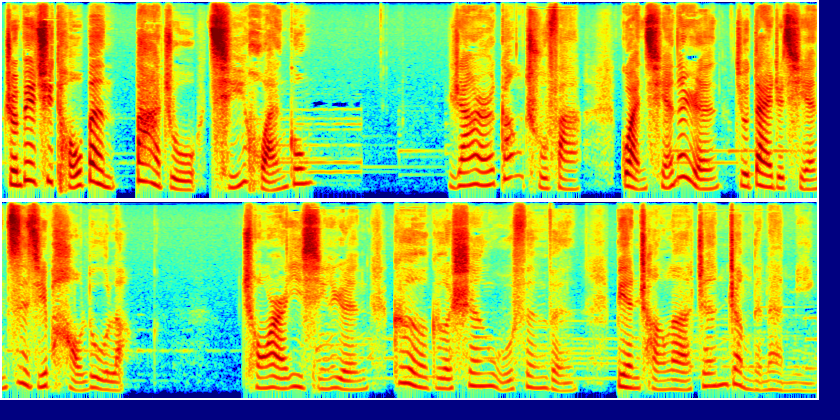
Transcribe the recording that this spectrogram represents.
准备去投奔霸主齐桓公。然而刚出发，管钱的人就带着钱自己跑路了。重耳一行人个个身无分文，变成了真正的难民。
